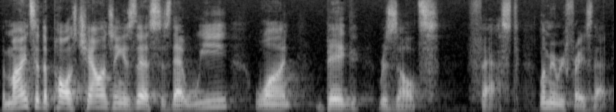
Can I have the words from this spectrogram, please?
The mindset that Paul is challenging is this is that we want big results fast. Let me rephrase that.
